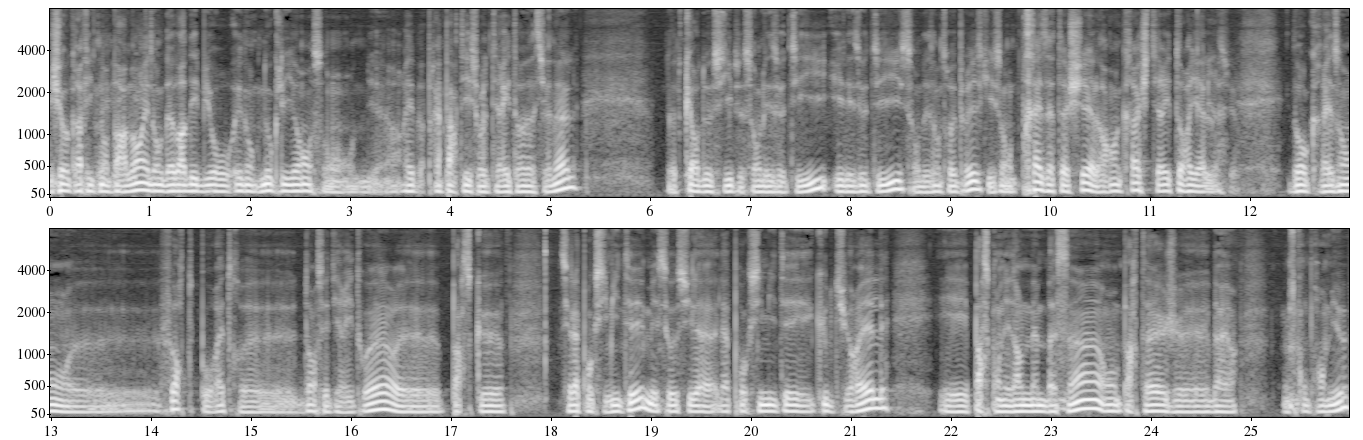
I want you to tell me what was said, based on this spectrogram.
géographiquement parlant et donc d'avoir des bureaux. Et donc nos clients sont répartis sur le territoire national. Notre cœur de cible, ce sont les ETI. Et les ETI sont des entreprises qui sont très attachées à leur ancrage territorial. Donc raison euh, forte pour être euh, dans ces territoires, euh, parce que c'est la proximité, mais c'est aussi la, proximité culturelle. Et parce qu'on est dans le même bassin, on partage, euh, ben, on se comprend mieux.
